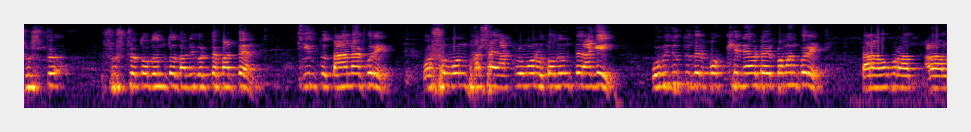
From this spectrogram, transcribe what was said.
সুষ্ঠু সুষ্ঠু তদন্ত দাবি করতে পারতেন। কিন্তু তা না করে অশোভন ভাষায় আক্রমণ ও তদন্তের আগেই অভিযুক্তদের পক্ষে নেওয়াটাই প্রমাণ করে তারা অপরাধ আড়াল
